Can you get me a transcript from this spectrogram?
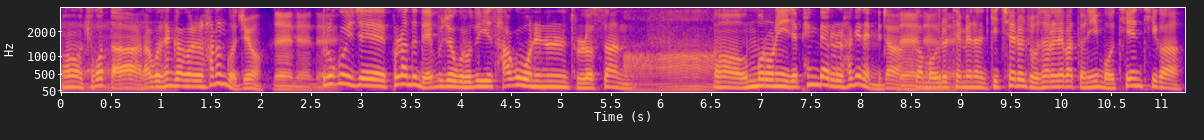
어, 죽었다라고 생각을 하는 거죠. 네, 네, 네. 그리고 이제 폴란드 내부적으로도 이 사고 원인을 둘러싼 아. 어, 음모론이 이제 팽배를 하게 됩니다. 네, 그러니까 뭐 네, 이를테면은 기체를 조사를 해봤더니 뭐 TNT가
